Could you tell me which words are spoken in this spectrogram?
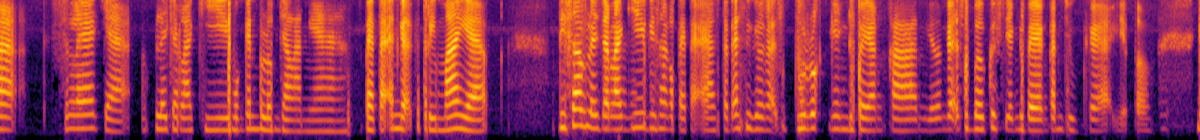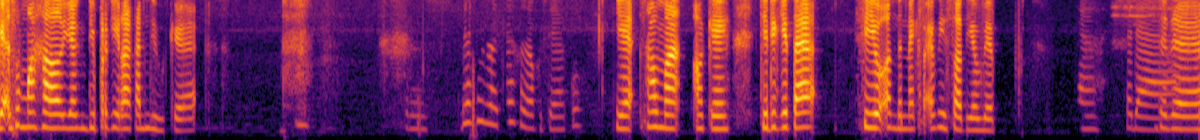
jelek ya belajar lagi. Mungkin belum jalannya. PTN nggak keterima ya bisa belajar Benar. lagi bisa ke PTS PTS juga nggak seburuk yang dibayangkan gitu. Nggak sebagus yang dibayangkan juga gitu. Nggak semahal yang diperkirakan juga. Terus udah sih aja kalau kerja aku. Ya sama. Oke. Jadi kita see you on the next episode ya Beb. Ya dadah. Dadah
